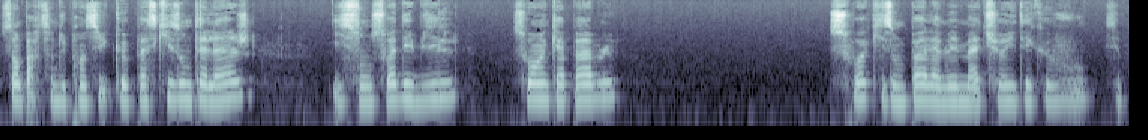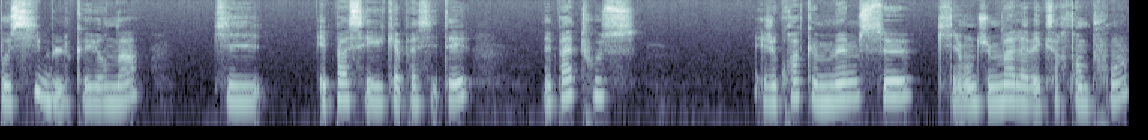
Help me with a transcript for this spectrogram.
sans partir du principe que parce qu'ils ont tel âge, ils sont soit débiles, soit incapables, soit qu'ils n'ont pas la même maturité que vous. C'est possible qu'il y en a qui pas ces capacités, mais pas tous. Et je crois que même ceux qui ont du mal avec certains points,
